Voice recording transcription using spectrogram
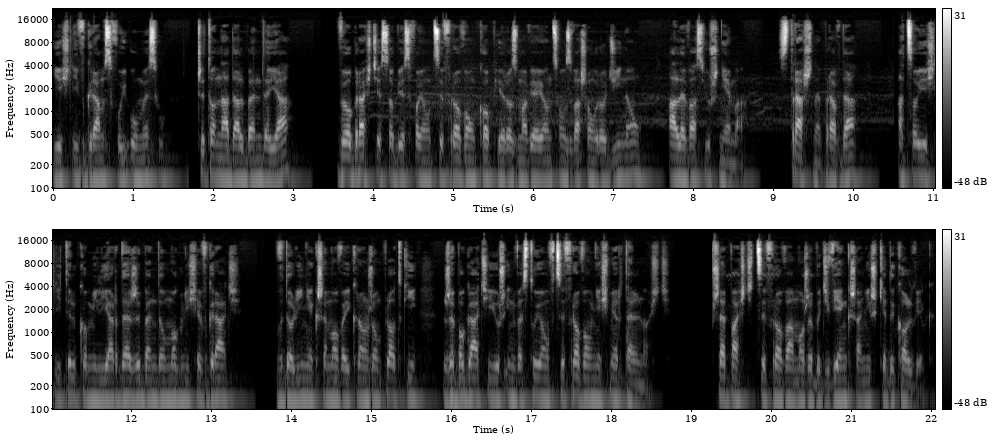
jeśli wgram swój umysł, czy to nadal będę ja? Wyobraźcie sobie swoją cyfrową kopię rozmawiającą z waszą rodziną, ale was już nie ma. Straszne, prawda? A co jeśli tylko miliarderzy będą mogli się wgrać? W Dolinie Krzemowej krążą plotki, że bogaci już inwestują w cyfrową nieśmiertelność. Przepaść cyfrowa może być większa niż kiedykolwiek.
